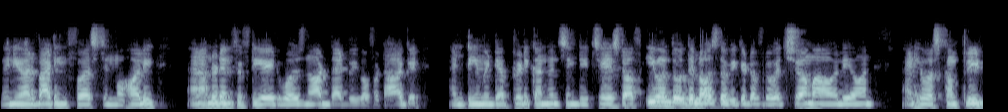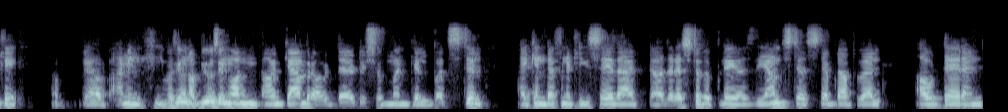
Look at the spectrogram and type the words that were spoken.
when you are batting first in Mohali and 158 was not that big of a target. And Team India pretty convincingly chased off, even though they lost the wicket of Rohit Sharma early on, and he was completely, uh, I mean, he was even abusing on, on camera out there to Shubman Gill, but still, I can definitely say that uh, the rest of the players, the youngsters, stepped up well out there and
